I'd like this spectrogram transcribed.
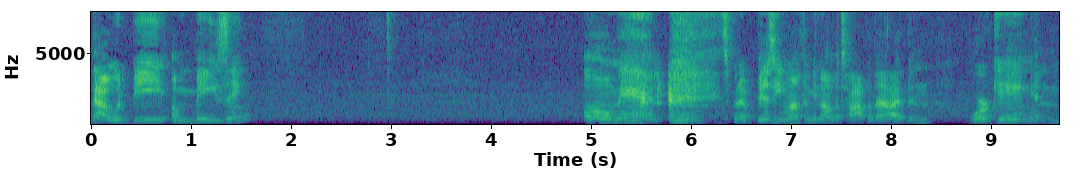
That would be amazing. Oh man, it's been a busy month. I mean, on the top of that, I've been working and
